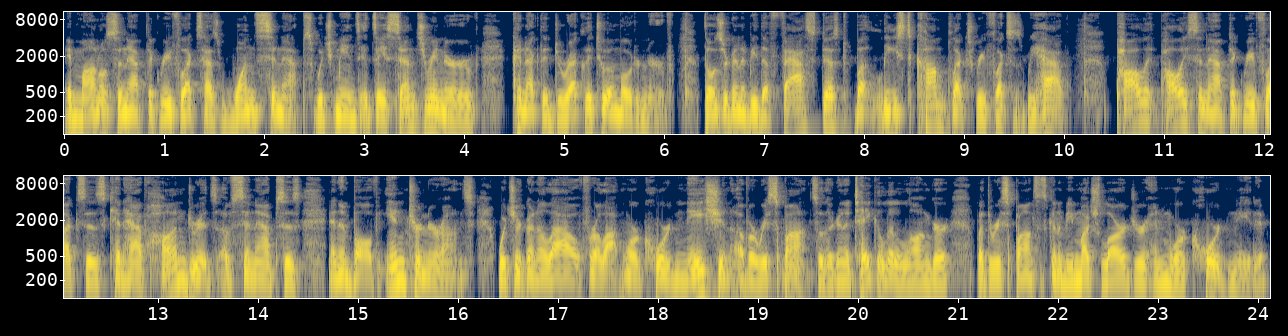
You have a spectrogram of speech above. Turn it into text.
a monosynaptic reflex has one synapse, which means it's a sensory nerve connected directly to a motor nerve. Those are going to be the fastest but least complex reflexes we have. Poly polysynaptic reflexes can have hundreds of synapses and involve interneurons, which are going to allow for a lot more coordination of a response. So they're going to take a little longer, but the response is going to be much larger and more coordinated.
